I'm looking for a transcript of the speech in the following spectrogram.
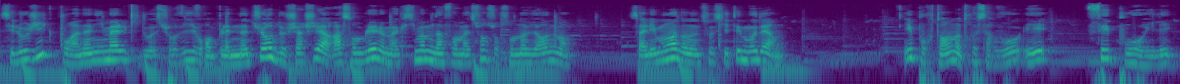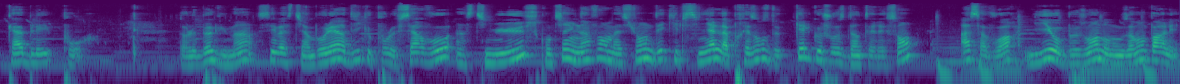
C'est logique pour un animal qui doit survivre en pleine nature de chercher à rassembler le maximum d'informations sur son environnement. Ça l'est moins dans notre société moderne. Et pourtant, notre cerveau est fait pour, il est câblé pour. Dans le bug humain, Sébastien Boller dit que pour le cerveau, un stimulus contient une information dès qu'il signale la présence de quelque chose d'intéressant, à savoir lié aux besoins dont nous avons parlé,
